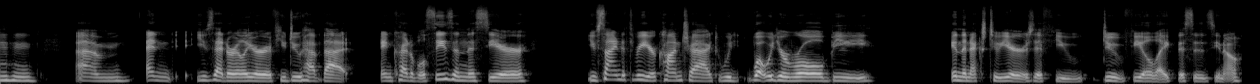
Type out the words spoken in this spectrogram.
Mm-hmm. Um, and you said earlier, if you do have that incredible season this year, you've signed a three-year contract. Would what would your role be in the next two years if you do feel like this is, you know,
